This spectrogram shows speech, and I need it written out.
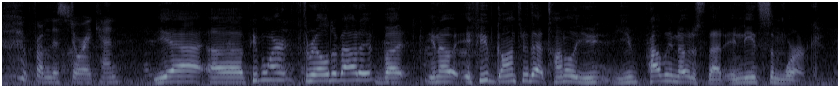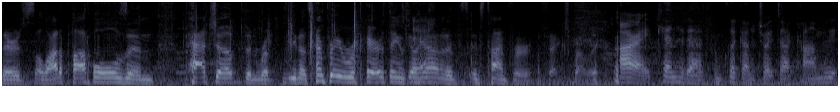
from this story, Ken. Yeah, uh, people aren't thrilled about it, but you know, if you've gone through that tunnel, you you probably noticed that it needs some work. There's a lot of potholes and patch up and you know temporary repair things going yeah. on, and it's, it's time for a fix probably. all right, Ken Haddad from ClickOnDetroit.com. We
